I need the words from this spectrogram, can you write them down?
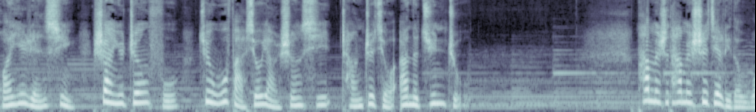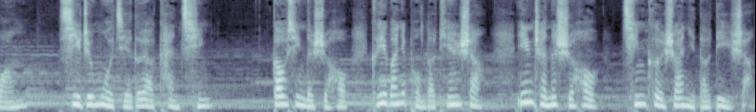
怀疑人性、善于征服却无法休养生息、长治久安的君主。他们是他们世界里的王，细枝末节都要看清，高兴的时候可以把你捧到天上，阴沉的时候顷刻摔你到地上。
